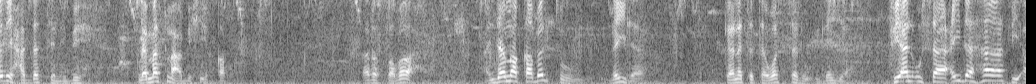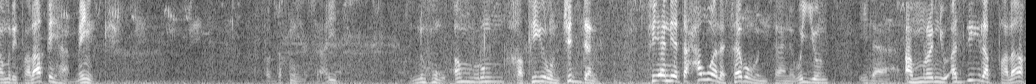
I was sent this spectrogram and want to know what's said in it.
الذي حدثتني به لم أسمع به قط. هذا الصباح عندما قابلت ليلى كانت تتوسل إلي في أن أساعدها في أمر طلاقها منك. صدقني يا سعيد إنه أمر خطير جدا في أن يتحول سبب ثانوي إلى أمر يؤدي إلى الطلاق.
